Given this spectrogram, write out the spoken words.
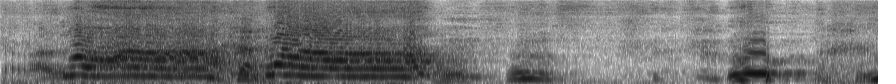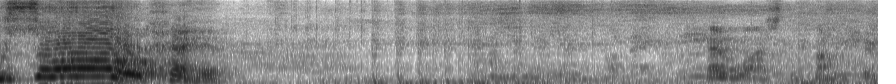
Got a lot ah! Ah! of Uso! I haven't watched The Punisher.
